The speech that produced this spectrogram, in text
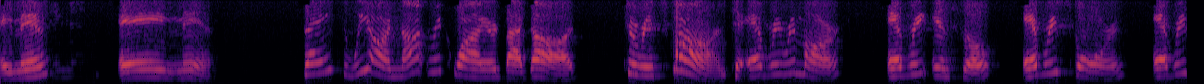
Amen? Amen. Amen. Saints, we are not required by God to respond to every remark, every insult, every scorn, every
